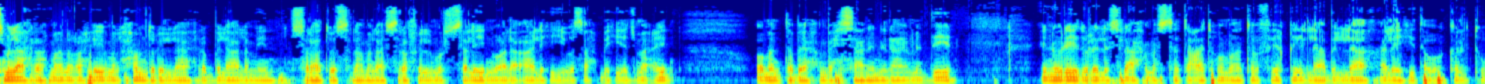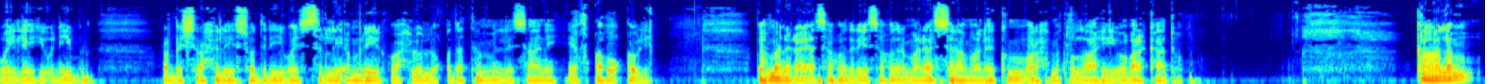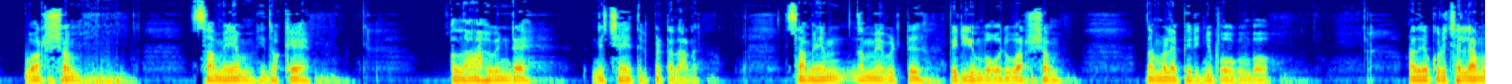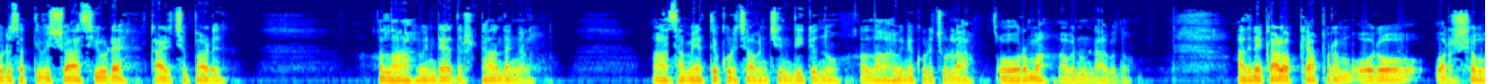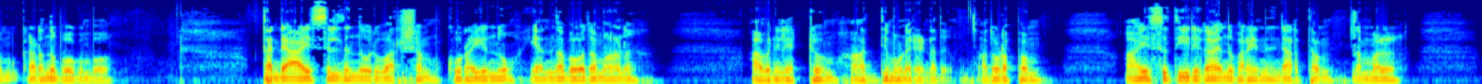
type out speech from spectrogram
بسم الله الرحمن الرحيم الحمد لله رب العالمين الصلاة والسلام على أشرف المرسلين وعلى آله وصحبه أجمعين ومن تبعهم بإحسان إلى يوم الدين إن أريد للإصلاح ما استطعت وما توفيقي إلا بالله عليه توكلت وإليه أنيب رب اشرح لي صدري ويسر لي أمري واحلل عقدة من لساني يفقه قولي ബഹുമാനരായ സഹോദരി സഹോദരന്മാരെ അസ്സലാമു അലൈക്കും വറഹമത്തല്ലാഹി വബർക്കാത്തു കാലം വർഷം സമയം ഇതൊക്കെ അള്ളാഹുവിന്റെ നിശ്ചയത്തിൽപ്പെട്ടതാണ്. സമയം നമ്മെ വിട്ട് പിരിയുമ്പോൾ ഒരു വർഷം നമ്മളെ പിരിഞ്ഞു പോകുമ്പോൾ അതിനെക്കുറിച്ചെല്ലാം ഒരു സത്യവിശ്വാസിയുടെ കാഴ്ചപ്പാട് അള്ളാഹുവിന്റെ ദൃഷ്ടാന്തങ്ങൾ ആ സമയത്തെക്കുറിച്ച് അവൻ ചിന്തിക്കുന്നു അള്ളാഹുവിനെക്കുറിച്ചുള്ള ഓർമ്മ അവനുണ്ടാകുന്നു. അതിനേക്കാളൊക്കെ അപ്പുറം ഓരോ വർഷവും കടന്നു പോകുമ്പോൾ തന്റെ ആയുസ്സിൽ നിന്ന് ഒരു വർഷം കുറയുന്നു എന്ന ബോധമാണ് അവനിൽ ഏറ്റവും ആദ്യം ഉണരേണ്ടത്. അതോടൊപ്പം ആയുസ് തീരുക എന്ന് പറയുന്നതിന്റെ അർത്ഥം നമ്മൾ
